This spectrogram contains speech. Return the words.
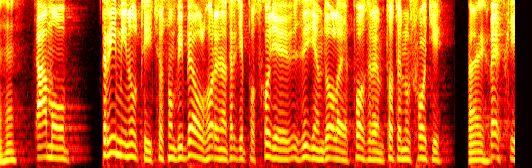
Mhm. Kámo, 3 minúty, čo som vybehol hore na tretie poschode, zídem dole, pozriem, to ten už fotí. Hej. Pesky.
